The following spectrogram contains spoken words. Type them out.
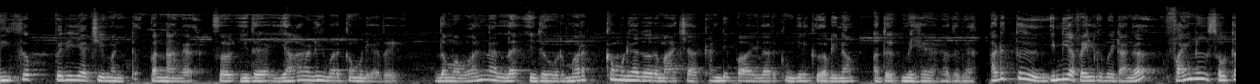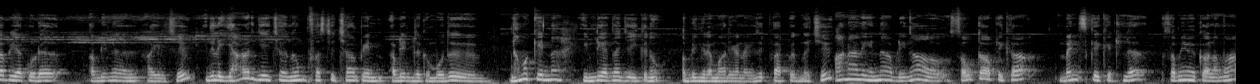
மிகப்பெரிய அச்சீவ்மெண்ட் பண்ணாங்க. ஸோ இதை யாராலையும் மறக்க முடியாது. நம்ம வாழ்நாளில் இது ஒரு மறக்க முடியாத ஒரு மேட்சாக கண்டிப்பாக எல்லாருக்கும் இருக்குது அப்படின்னா அது மிக அதுங்க அடுத்து இந்தியா ஃபைனலுக்கு போயிட்டாங்க. ஃபைனல் சவுத் ஆப்பிரிக்கா கூட அப்படின்னு ஆயிடுச்சு. இதில் யார் ஜெயித்தாலும் ஃபஸ்ட்டு சாம்பியன் அப்படின்னு இருக்கும்போது நமக்கு என்ன? இந்தியா தான் ஜெயிக்கணும் அப்படிங்கிற மாதிரியான எதிர்பார்ப்பு இருந்துச்சு. ஆனால் என்ன அப்படின்னா சவுத் ஆப்ரிக்கா மென்ஸ் கிரிக்கெட்டில் சமீப காலமாக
